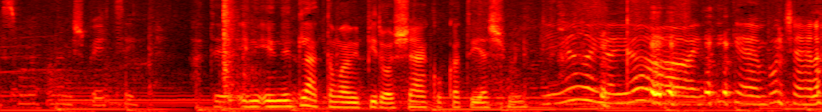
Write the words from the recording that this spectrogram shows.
Lesz holnap valami spéci? Hát én, én, én láttam valami piros sákokat, ilyesmi. Jaj, jaj, jaj, igen, bocsánat.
